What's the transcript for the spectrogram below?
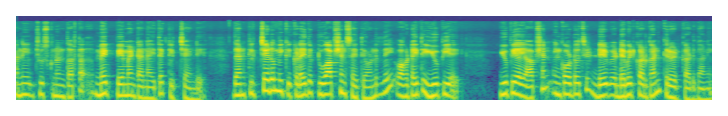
అని చూసుకున్న తర్వాత మేక్ పేమెంట్ అని అయితే క్లిక్ చేయండి. దాన్ని క్లిక్ చేయడం మీకు ఇక్కడైతే టూ ఆప్షన్స్ అయితే ఉంటుంది. ఒకటైతే యూపీఐ. యూపీఐ ఆప్షన్ ఇంకోటి వచ్చి డెబిట్ కార్డ్ కానీ క్రెడిట్ కార్డ్ కానీ.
